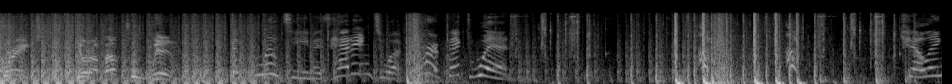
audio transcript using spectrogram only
Great! You're about to win! The blue team is heading to a perfect win! Killing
